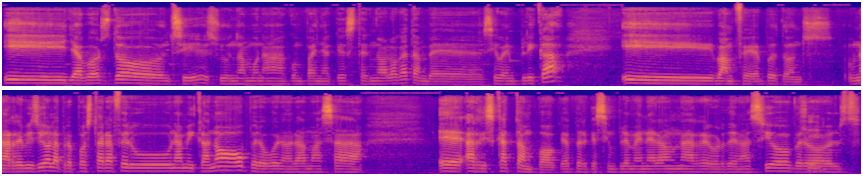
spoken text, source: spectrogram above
I llavors, doncs, sí, junt amb una companya que és tecnòloga també s'hi va implicar i vam fer doncs, una revisió. La proposta era fer-ho una mica nou, però bueno, era massa eh, arriscat tampoc, eh, perquè simplement era una reordenació, però sí. els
